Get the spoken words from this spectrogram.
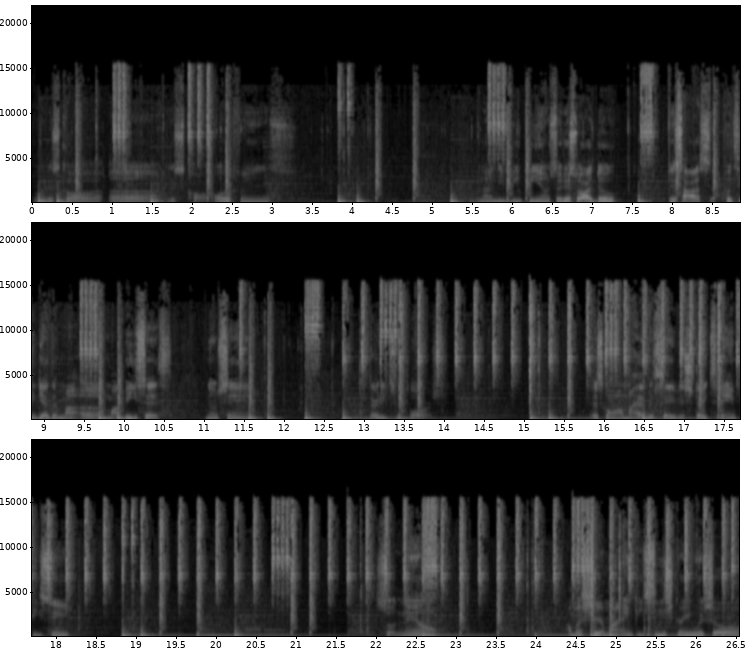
What is called? Uh, is called Orphans. 90 BPM. So this is what I do. This how I put together my uh my B sets. You know what I'm saying? 32 bars. It's going. I'm gonna have it save it straight to the MPC. So now I'm gonna share my MPC screen with y'all.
